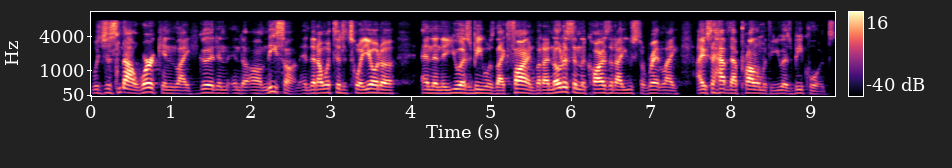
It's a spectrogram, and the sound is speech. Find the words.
was just not working like good in, in the um, Nissan. And then I went to the Toyota and then the USB was like fine. But I noticed in the cars that I used to rent, like I used to have that problem with the USB cords.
